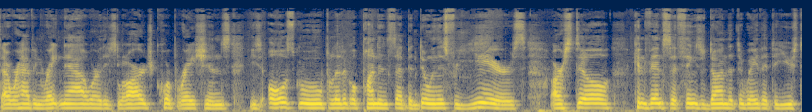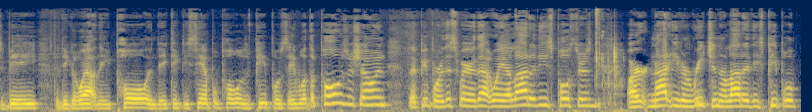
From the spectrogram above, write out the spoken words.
that we're having right now, where these large corporations, these old school political pundits that have been doing this for years, are still convinced that things are done that the way that they used to be, that they go out and they poll and they take these sample polls of people and say, well, the polls are showing that people are this way or that way. A lot of these posters are not even reaching a lot of these people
